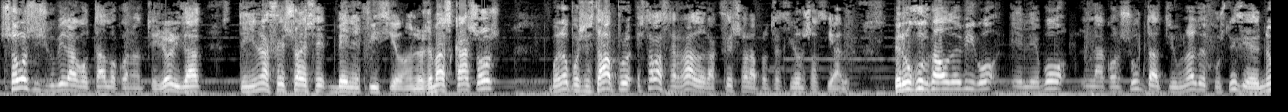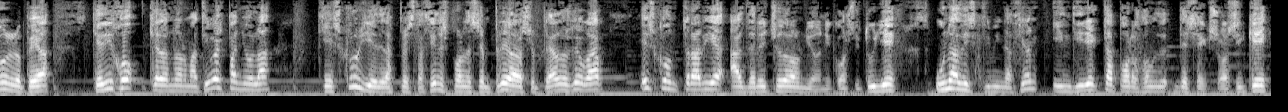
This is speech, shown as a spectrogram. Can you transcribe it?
Solo si se hubiera agotado con anterioridad tenían acceso a ese beneficio. En los demás casos, bueno, pues estaba, estaba cerrado el acceso a la protección social. Pero un juzgado de Vigo elevó la consulta al Tribunal de Justicia de la Unión Europea que dijo que la normativa española que excluye de las prestaciones por desempleo a los empleados de hogar es contraria al derecho de la Unión y constituye una discriminación indirecta por razón de sexo. Así que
